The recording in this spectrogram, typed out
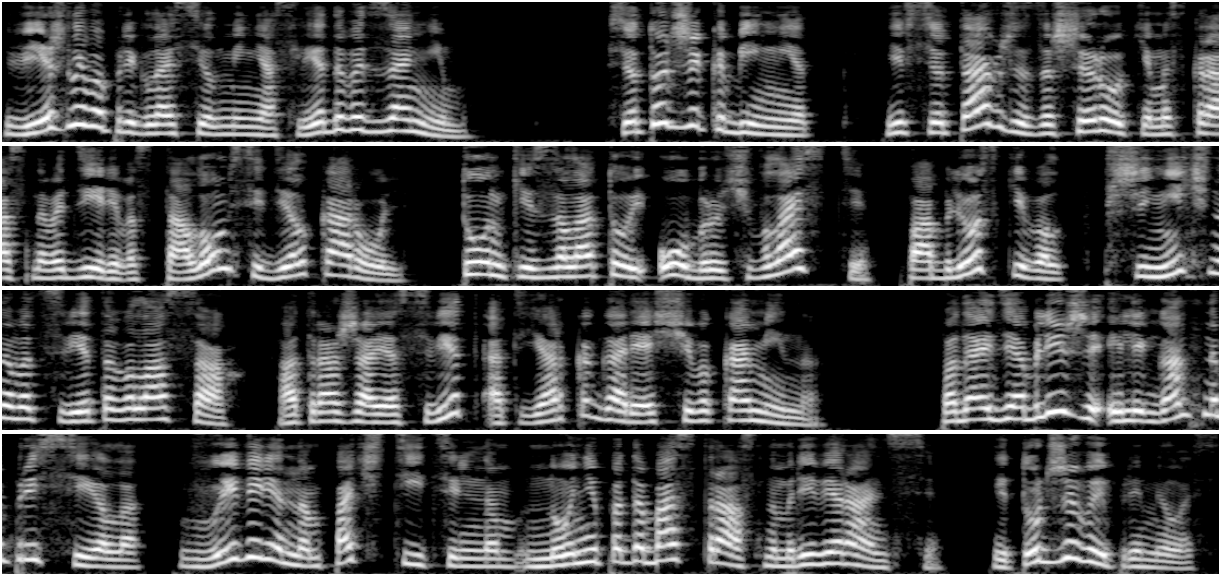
вежливо пригласил меня следовать за ним. Все тот же кабинет, и все так же за широким из красного дерева столом сидел король. Тонкий золотой обруч власти поблескивал в пшеничного цвета волосах, отражая свет от ярко горящего камина. Подойдя ближе, элегантно присела в выверенном, почтительном, но не подобострастном реверансе и тут же выпрямилась.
